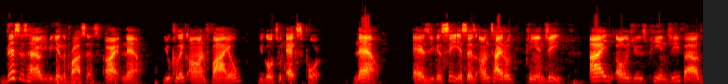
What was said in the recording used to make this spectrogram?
this is how you begin the process. All right, now you click on file. You go to export. Now as you can see it says untitled PNG I always use PNG files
